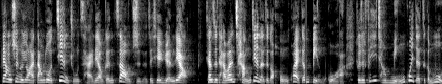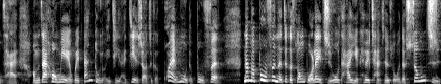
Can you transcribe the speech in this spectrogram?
非常适合用来当做建筑材料跟造纸的这些原料。像是台湾常见的这个红桧跟扁柏啊，就是非常名贵的这个木材。我们在后面也会单独有一集来介绍这个桧木的部分。那么部分的这个松柏类植物，它也可以产生所谓的松脂，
